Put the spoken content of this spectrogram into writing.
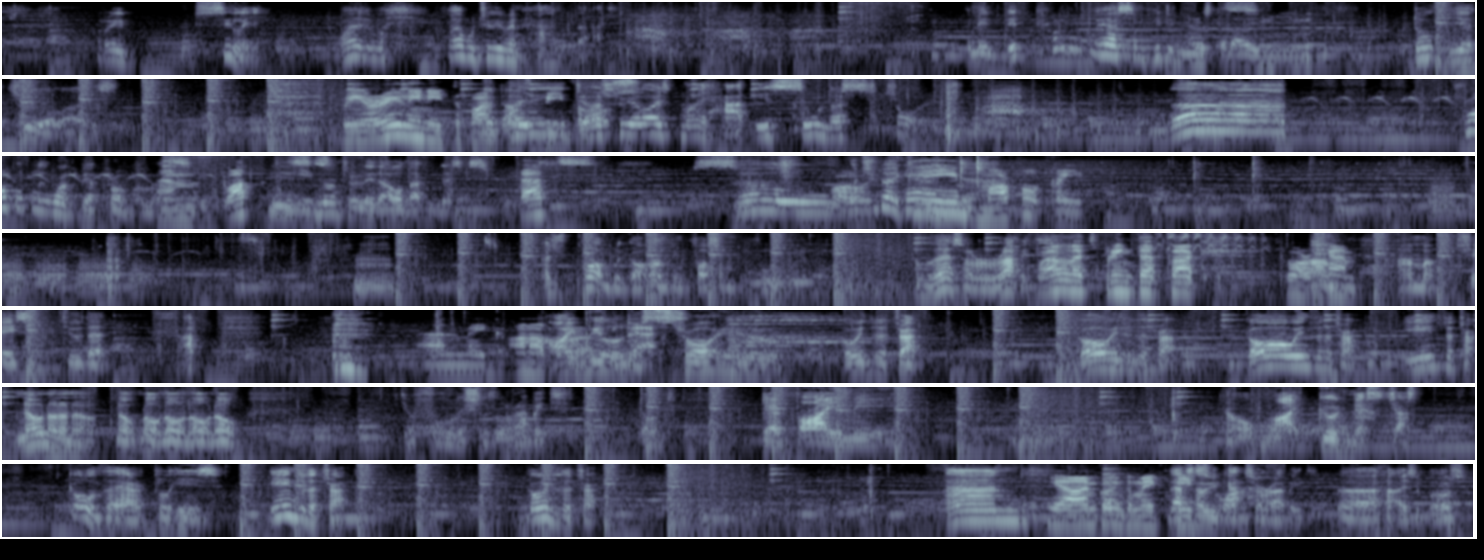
very silly. Why, why, why would you even have that? I mean, it probably has some hidden use that I don't yet realize. We really need to find And those I people. just realized my hat is soon destroyed. That probably won't be a problem. it what is is not really all that necessary. that's So, what should I okay, do? now? marble tree. Hmm. I should probably go hunting for some food. Oh, there's a rabbit. Well, let's bring that back to our Um, camp I'm uh, chasing to the trap. and make another I will pickaxe. destroy you. Go into the trap. Go into the trap. Go into the trap. Into the trap. No, no, no, no. No, no, no, no, no. You foolish little rabbit. Don't defy me. Oh my goodness, just go there, please. Into the trap. Go into the trap. And Yeah, I'm going to make that's this how you one. catch a rabbit, uh, I suppose.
